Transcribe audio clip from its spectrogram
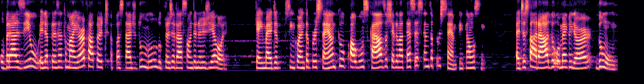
o Brasil ele apresenta o maior fator de capacidade do mundo para geração de energia eólica, que é em média 50%, com alguns casos chegando até 60%. Então, assim, é disparado o melhor do mundo.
